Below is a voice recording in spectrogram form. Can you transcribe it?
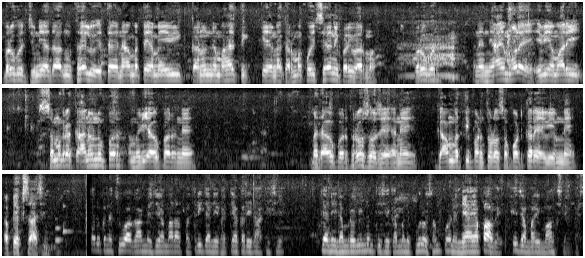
બરોબર? જૂની અદાલતમાં થયેલું એ તો એના માટે અમે એવી કાનૂનને માહિતી કે એના ઘરમાં કોઈ છે નહીં પરિવારમાં. બરોબર? અને ન્યાય મળે એવી અમારી સમગ્ર કાનૂન ઉપર, મીડિયા ઉપર અને બધા ઉપર ભરોસો છે અને ગામ વતી પણ થોડો સપોર્ટ કરે એવી અમને અપેક્ષા છે. તાલુકાના ચુવા ગામે જે અમારા ભત્રીજાની હત્યા કરી નાખી છે, તેની નમ્ર વિનંતી છે કે અમને પૂરો સંપૂર્ણ ન્યાય અપાવે, એ જ અમારી માંગ છે બસ.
